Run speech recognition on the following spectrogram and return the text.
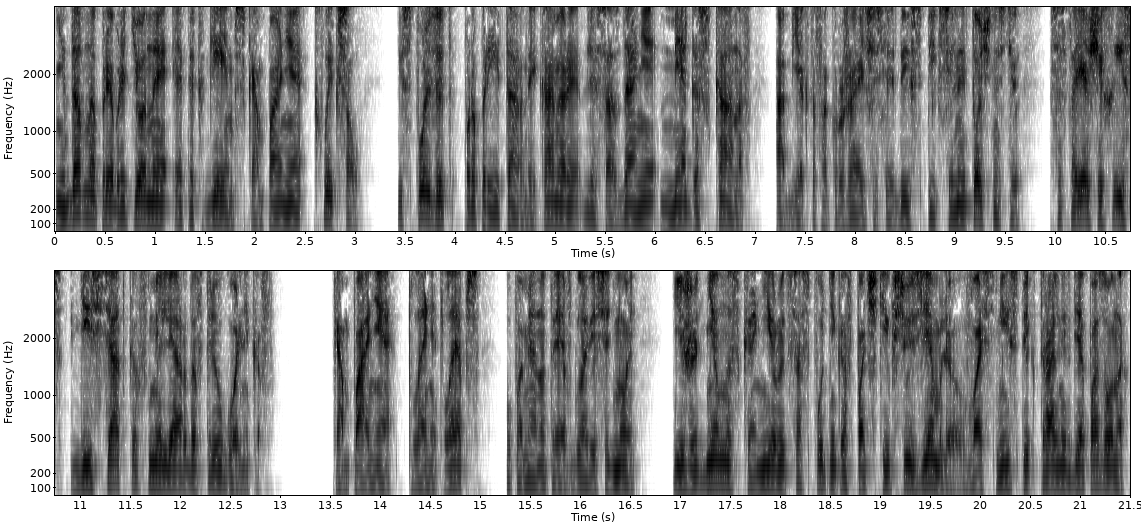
Недавно приобретенная Epic Games компания Quixel использует проприетарные камеры для создания мегасканов объектов окружающей среды с пиксельной точностью, состоящих из десятков миллиардов треугольников. Компания Planet Labs, упомянутая в главе 7, ежедневно сканирует со спутников почти всю Землю в восьми спектральных диапазонах,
